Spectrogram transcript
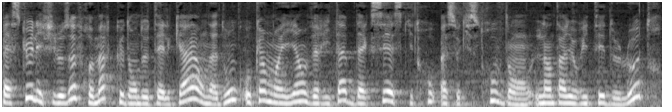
parce que les philosophes remarquent que dans de tels cas, on n'a donc aucun moyen véritable d'accès à, ce qui se trouve dans l'intériorité de l'autre,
